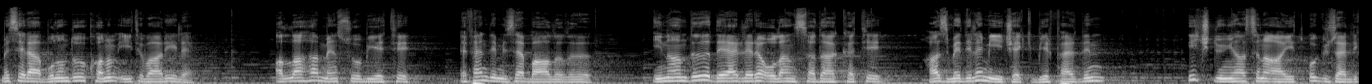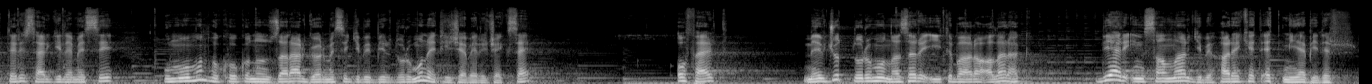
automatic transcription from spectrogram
Mesela bulunduğu konum itibariyle Allah'a mensubiyeti, Efendimiz'e bağlılığı, inandığı değerlere olan sadakati hazmedilemeyecek bir ferdin iç dünyasına ait o güzellikleri sergilemesi, umumun hukukunun zarar görmesi gibi bir durumu netice verecekse, o fert, mevcut durumu nazarı itibara alarak, diğer insanlar gibi hareket etmeyebilir.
